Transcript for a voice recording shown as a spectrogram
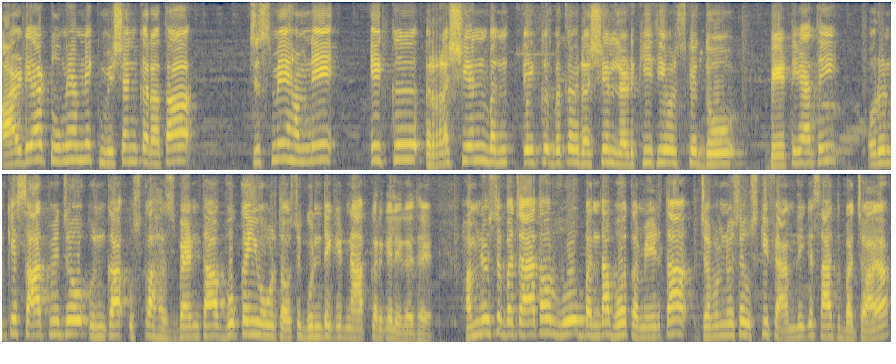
आरडीआर टू में हमने एक मिशन करा था, जिसमें हमने एक रशियन बन, एक मतलब रशियन लड़की थी और उसके दो बेटियाँ थी। और उनके साथ में जो उनका, उसका हस्बैंड था, वो कहीं और था, उसे गुंडे किडनैप करके ले गए थे। हमने उसे बचाया था और वो बंदा बहुत अमीर था। जब हमने उसे उसकी फैमिली के साथ बचाया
